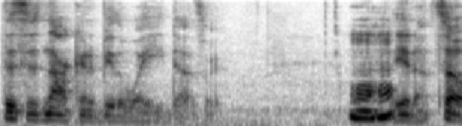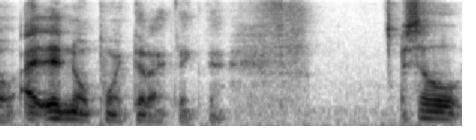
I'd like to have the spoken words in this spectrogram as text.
this is not going to be the way he does it. Uh-huh. You know, so I, at no point did I think that. So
